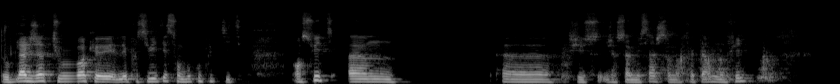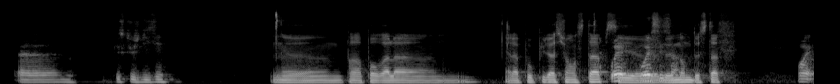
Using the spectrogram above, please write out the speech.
Donc là, déjà, tu vois que les possibilités sont beaucoup plus petites. Ensuite, euh, Euh, j'ai reçu un message, ça m'a fait perdre mon fil. Euh, qu'est-ce que je disais? Par rapport à la, à la population en staff, c'est le nombre de staff. Ouais.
